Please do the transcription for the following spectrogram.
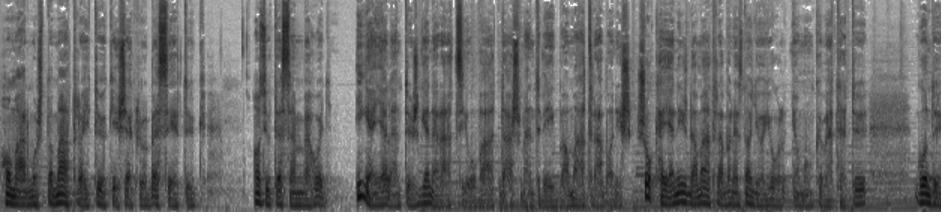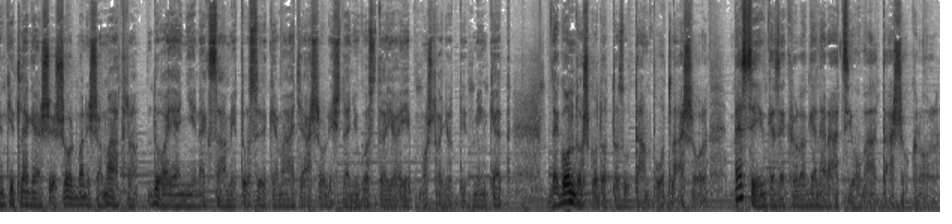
Ha már most a mátrai tőkésekről beszéltük, az jut eszembe, hogy igen jelentős generációváltás ment végbe a Mátrában is. Sok helyen is, de a Mátrában ez nagyon jól nyomon követhető. Gondoljunk itt legelső sorban is a Mátra doajennyének számító Szőke Mátyásról, Isten nyugosztalja épp most hagyott itt minket, de gondoskodott az utánpótlásról. Beszéljünk ezekről a generációváltásokról.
